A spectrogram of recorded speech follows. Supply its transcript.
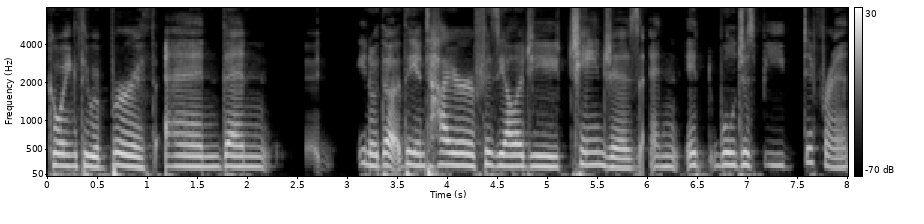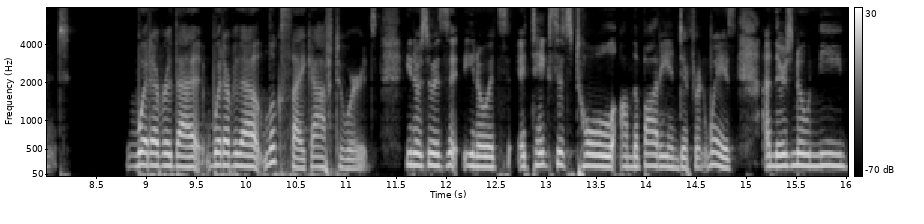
going through a birth, and then you know the the entire physiology changes, and it will just be different whatever that whatever that looks like afterwards. You know so it's you know it's it takes its toll on the body in different ways and there's no need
